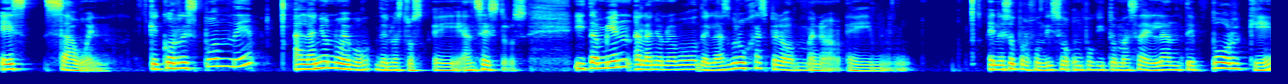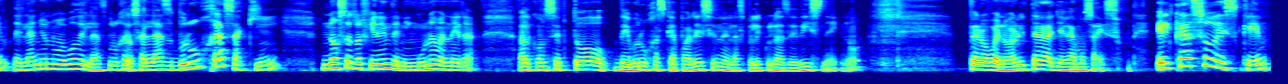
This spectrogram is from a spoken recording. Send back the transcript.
es Samhain, que corresponde al año nuevo de nuestros eh, ancestros y también al año nuevo de las brujas, pero bueno, em, en eso profundizo un poquito más adelante porque el año nuevo de las brujas, o sea, las brujas aquí no se refieren de ninguna manera al concepto de brujas que aparecen en las películas de Disney, ¿no? Pero bueno, ahorita llegamos a eso. El caso es que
